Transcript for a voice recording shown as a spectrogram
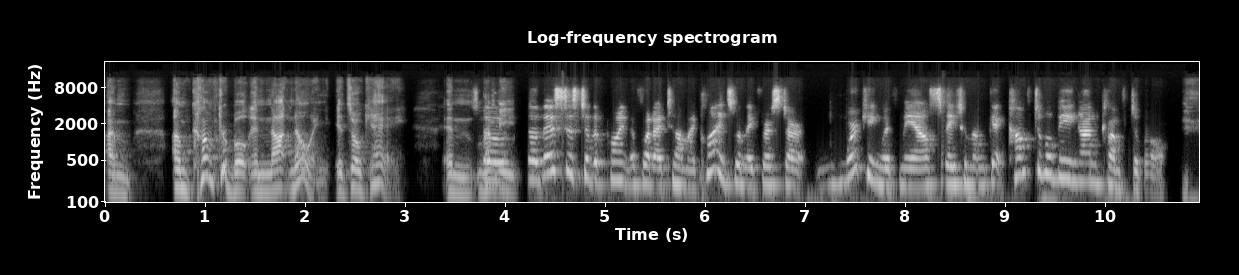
I'm I'm comfortable in not knowing. It's okay. And so, let me So this is to the point of what I tell my clients when they first start working with me. I'll say to them, get comfortable being uncomfortable.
